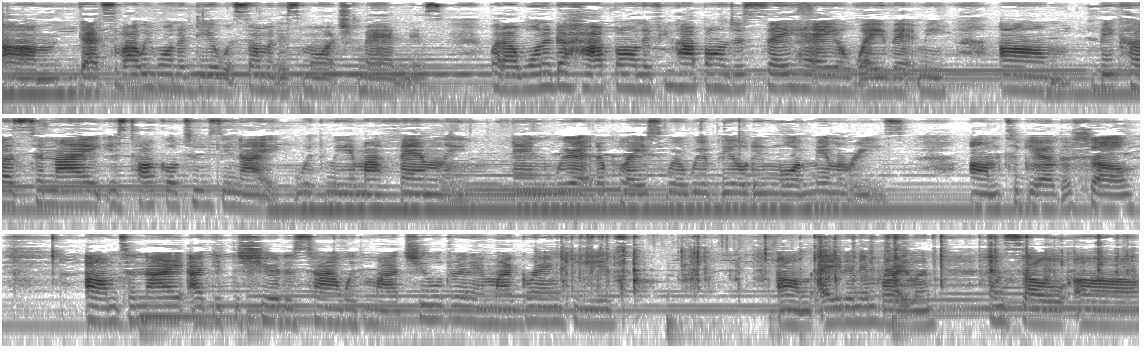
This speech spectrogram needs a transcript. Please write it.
um, that's why we want to deal with some of this march madness. But i wanted to hop on if you hop on just say hey or wave at me. Um, because tonight is taco tuesday night with me and my family. And we're at the place where we're building more memories um, together. So um, tonight I get to share this time with my children and my grandkids, um, Aiden and Braylon. And so uh,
